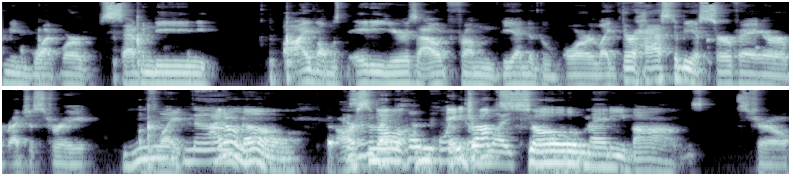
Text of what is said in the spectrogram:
I mean, what we're seventy five, almost eighty years out from the end of the war. Like there has to be a survey or a registry of mm, like no, i don't know the 'Cause isn't the arsenal. whole point they of, dropped like- so many bombs It's true.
